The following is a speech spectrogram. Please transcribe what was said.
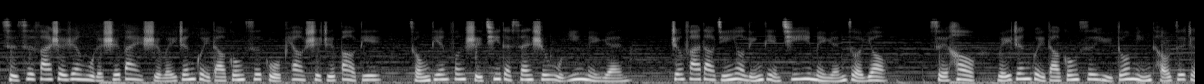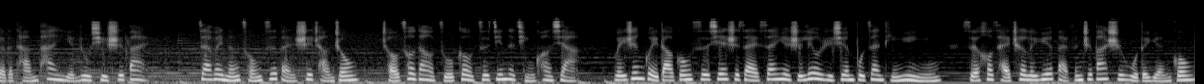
此次发射任务的失败，使维珍轨道公司股票市值暴跌，从巅峰时期的三十五亿美元蒸发到仅有零点七亿美元左右。随后，维珍轨道公司与多名投资者的谈判也陆续失败。在未能从资本市场中筹措到足够资金的情况下，维珍轨道公司先是在三月十六日宣布暂停运营，随后裁撤了约百分之八十五的员工，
